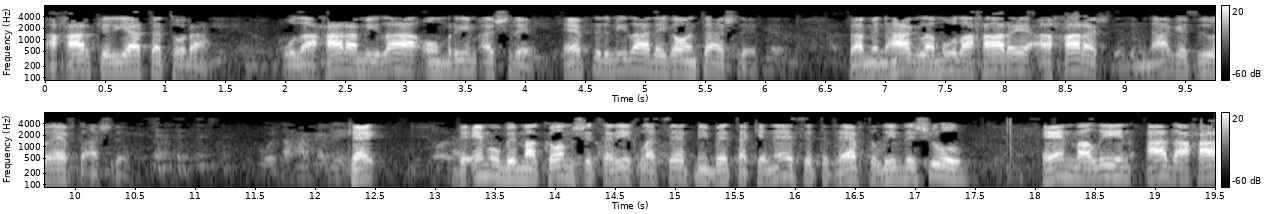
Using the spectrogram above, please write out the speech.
Achar kiryat Torah. Ulahar milah omrim ashre. After the milah, they go into ashre. והמנהג למול אחרי אחר אשרה. The מנהג is do after אשרה. Okay? ואם הוא במקום שצריך לצאת מבית הכנסת, if you have to leave the shul, אין מלין עד אחר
